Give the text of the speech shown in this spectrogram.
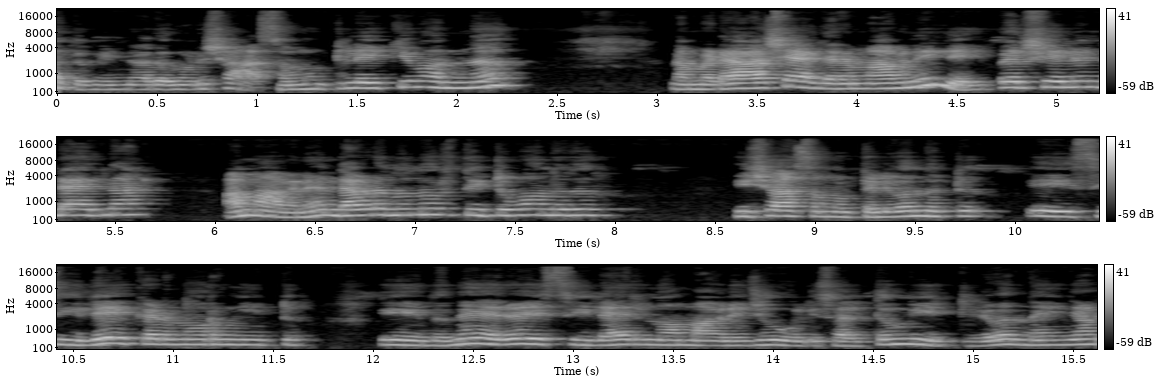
അത് പിന്നെ അതുകൊണ്ട് ശ്വാസം മുട്ടിലേക്ക് വന്ന് നമ്മുടെ ആ ശേഖരൻ മാവനില്ലേ പെർഷ്യയിലുണ്ടായിരുന്ന ആ മാവനെ എന്താ അവിടെ നിന്ന് നിർത്തിയിട്ട് പോന്നത്? ഈ ശ്വാസം മുട്ടൽ വന്നിട്ട് എ സിയിലേ കിടന്നുറങ്ങിയിട്ട്. ഏത് നേരം എ സിയിലായിരുന്നു അമ്മാവന് ജോലി സ്ഥലത്തും വീട്ടിൽ വന്നു കഴിഞ്ഞാൽ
